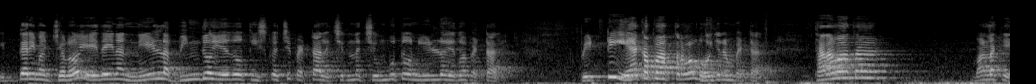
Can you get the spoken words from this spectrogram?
ఇద్దరి మధ్యలో ఏదైనా నీళ్ళ బిందో ఏదో తీసుకొచ్చి పెట్టాలి చిన్న చెంబుతో నీళ్ళో ఏదో పెట్టాలి. పెట్టి ఏకపాత్రలో భోజనం పెట్టాలి. తర్వాత వాళ్ళకి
